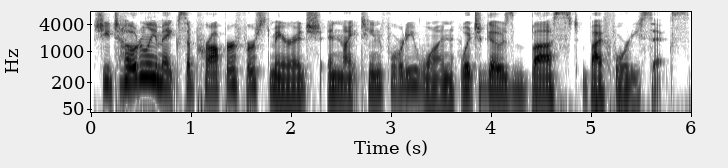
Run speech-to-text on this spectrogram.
She totally makes a proper first marriage in 1941, which goes bust by 46.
